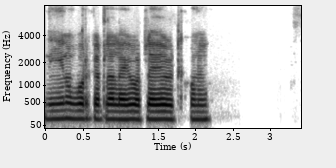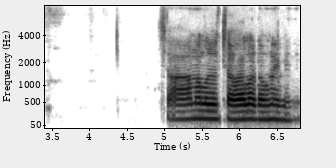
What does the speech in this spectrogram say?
నేను ఊరికే లైవ్ అట్లా పెట్టుకొని ఛానల్ చాలా డౌన్ అయిపోయింది.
